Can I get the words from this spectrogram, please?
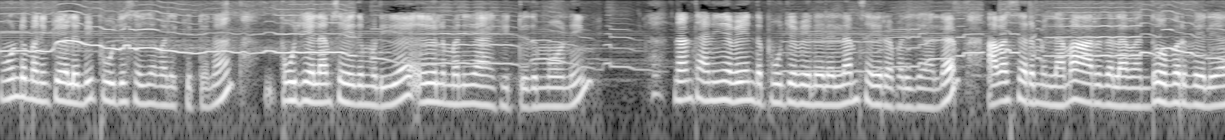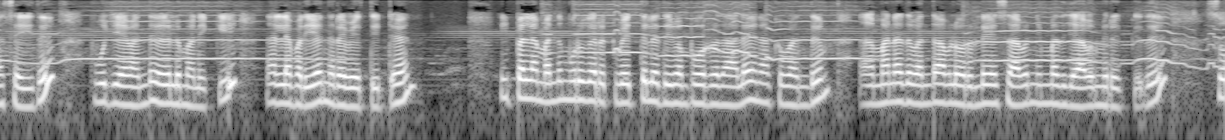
மூன்று மணிக்கு எழுப்பி பூஜை செய்ய வலிக்கிட்டேன் பூஜை எல்லாம் செய்து முடிய ஏழு மணி ஆகிட்டுது மார்னிங் நான் தனியாகவே இந்த பூஜை வேலையிலெல்லாம் செய்கிறபடியால் அவசரம் இல்லாமல் ஆறுதலாக வந்து ஒவ்வொரு வேலையாக செய்து பூஜையை வந்து ஏழு மணிக்கு நல்லபடியாக நிறைவேற்றிட்டேன். இப்போல்லாம் வந்து முருகருக்கு வெத்தில தீபம் போடுறதால எனக்கு வந்து மனது வந்து அவ்வளோ ஒரு லேசாகவும் நிம்மதியாகவும் இருக்குது. ஸோ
